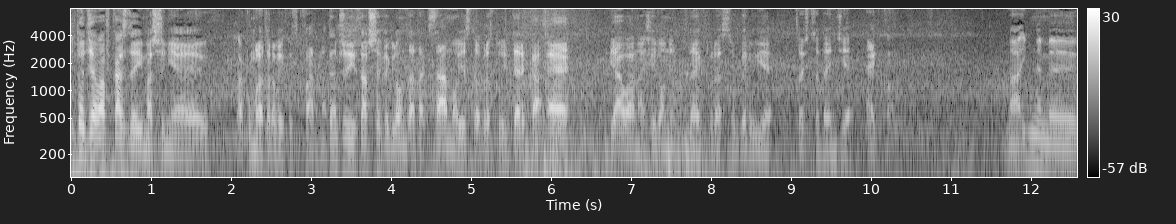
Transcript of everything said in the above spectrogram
I to działa w każdej maszynie akumulatorowej Husqvarna. Ten przycisk zawsze wygląda tak samo, jest to po prostu literka E, biała na zielonym tle, która sugeruje coś, co będzie eko. Na innym y,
